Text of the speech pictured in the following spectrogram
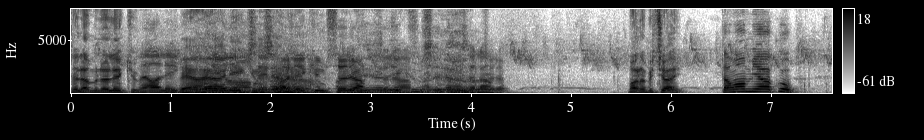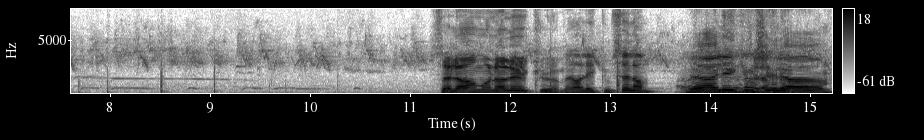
Selamün aleyküm. Ve aleyküm, Ve aleykümselam. Aleykümselam. Bana bir çay. Tamam Yakup. Selamun aleyküm. ve aleyküm selam. Ve aleykümselam.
